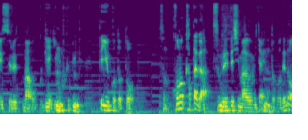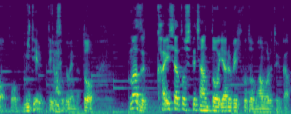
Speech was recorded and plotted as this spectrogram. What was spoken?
墜する、まあ、利益も含めて、うんっていうことと、その、この方が潰れてしまうみたいなところでの、こう、見てるっていう側面だと、まず会社としてちゃんとやるべきことを守るというか、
